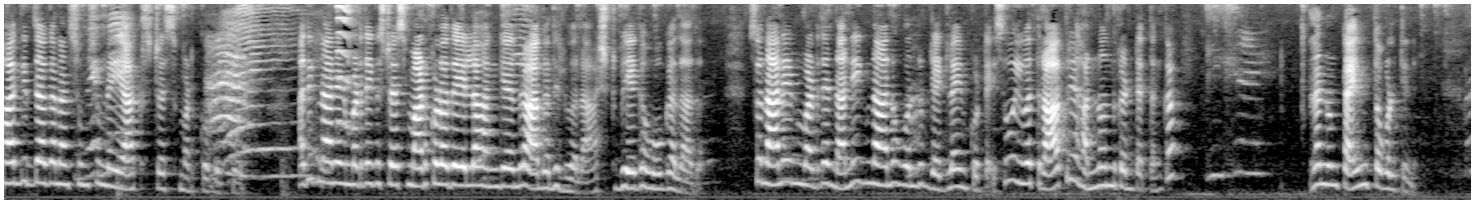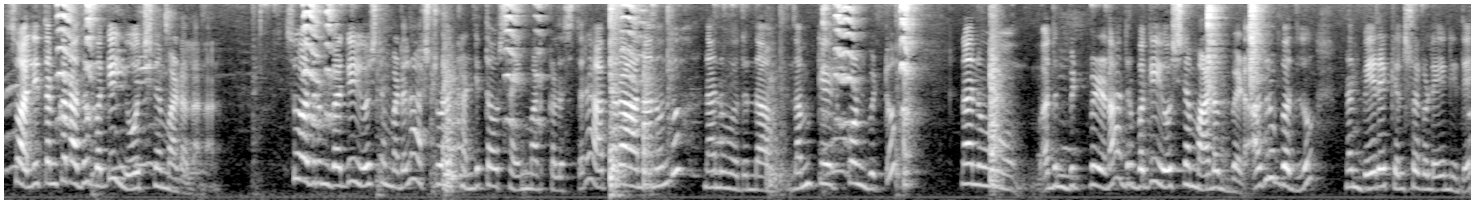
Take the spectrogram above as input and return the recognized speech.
ಹಾಗಿದ್ದಾಗ ನಾನು ಸುಮ್ಮ ಸುಮ್ಮನೆ ಯಾಕೆ ಸ್ಟ್ರೆಸ್ ಮಾಡ್ಕೋಬೇಕು? ಅದಕ್ಕೆ ನಾನೇನು ಮಾಡಿದೆ, ಈಗ ಸ್ಟ್ರೆಸ್ ಮಾಡ್ಕೊಳ್ಳೋದೇ ಇಲ್ಲ, ಹಾಗೆ ಅಂದರೆ ಆಗೋದಿಲ್ವಲ್ಲ, ಅಷ್ಟು ಬೇಗ ಹೋಗಲ್ಲ ಅದು. ಸೊ ನಾನೇನು ಮಾಡಿದೆ, ನನಗೆ ನಾನು ಒಂದು ಡೆಡ್ಲೈನ್ ಕೊಟ್ಟೆ. ಸೊ ಇವತ್ತು ರಾತ್ರಿ ಹನ್ನೊಂದು ಗಂಟೆ ತನಕ ನಾನೊಂದು ಟೈಮ್ ತೊಗೊಳ್ತೀನಿ. ಸೊ ಅಲ್ಲಿ ತನಕ ನಾನು ಅದ್ರ ಬಗ್ಗೆ ಯೋಚನೆ ಮಾಡಲ್ಲ ನಾನು. ಸೊ ಅದ್ರ ಬಗ್ಗೆ ಯೋಚನೆ ಮಾಡಲ್ಲ, ಅಷ್ಟರೊಳಗೆ ಖಂಡಿತ ಅವ್ರು ಸೈನ್ ಮಾಡಿ ಕಳಿಸ್ತಾರೆ. ಆ ಥರ ನಾನೊಂದು, ನಾನು ಅದನ್ನು ನಂಬಿಕೆ ಇಟ್ಕೊಂಡ್ಬಿಟ್ಟು ನಾನು ಅದನ್ನು ಬಿಟ್ಬಿಡೋಣ, ಅದ್ರ ಬಗ್ಗೆ ಯೋಚನೆ ಮಾಡೋದು ಬೇಡ. ಅದ್ರ ಬದಲು ನಾನು ಬೇರೆ ಕೆಲಸಗಳೇನಿದೆ,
